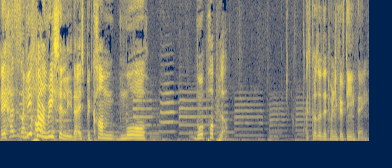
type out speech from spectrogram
it has. Its have you cult. found recently that it's become more more popular? It's because of the 2015 thing.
